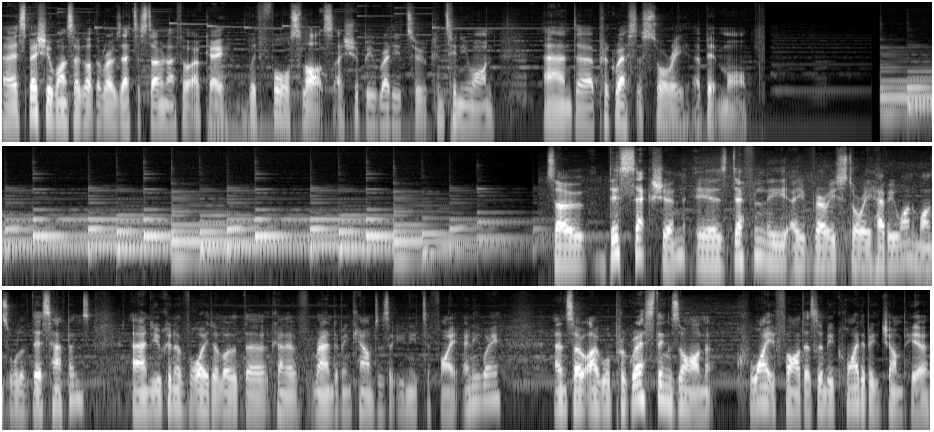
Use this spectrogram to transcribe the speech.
Uh, especially once I got the Rosetta Stone, I thought, okay, with four slots, I should be ready to continue on and uh, progress the story a bit more. So this section is definitely a very story heavy one once all of this happens and you can avoid a lot of the kind of random encounters that you need to fight anyway. And so I will progress things on quite far. There's going to be quite a big jump here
